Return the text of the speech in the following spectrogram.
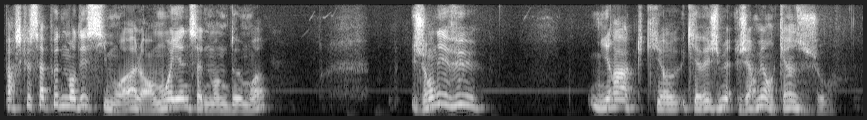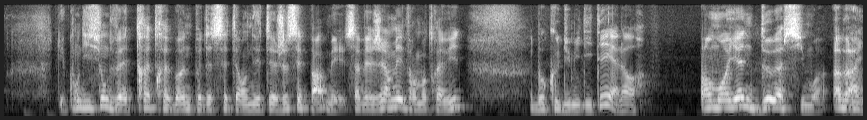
parce que ça peut demander six mois. Alors en moyenne, ça demande deux mois. J'en ai vu, miracle, qui, qui avait germé en 15 jours. Les conditions devaient être très très bonnes. Peut-être c'était en été, je sais pas, mais ça avait germé vraiment très vite. Beaucoup d'humidité alors? En moyenne, deux à six mois. Ah bah, Ouais.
